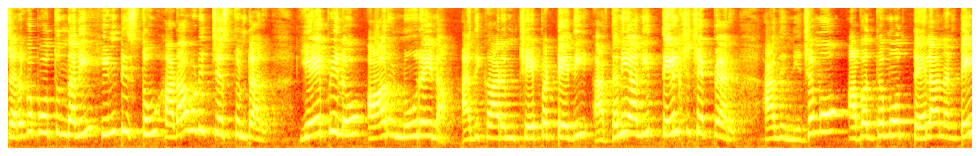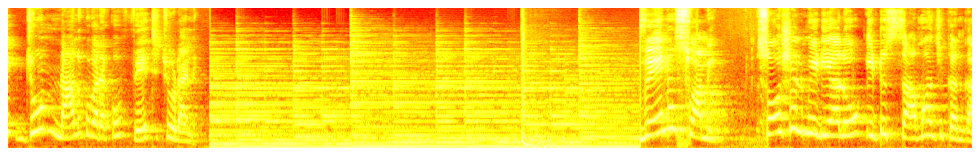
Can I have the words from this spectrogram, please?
జరగబోతుందని హింటిస్తూ హడావుడి చేస్తుంటారు. ఏపీలో ఆరు నూరైన అధికారం చేపట్టేది అతని అని తేల్చి చెప్పారు. అది నిజమో అబద్ధమో తేలాలంటే జూన్ నాలుగు వరకు వేచి చూడాలి. వేణుస్వామి సోషల్ మీడియాలో ఇటు సామాజికంగా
